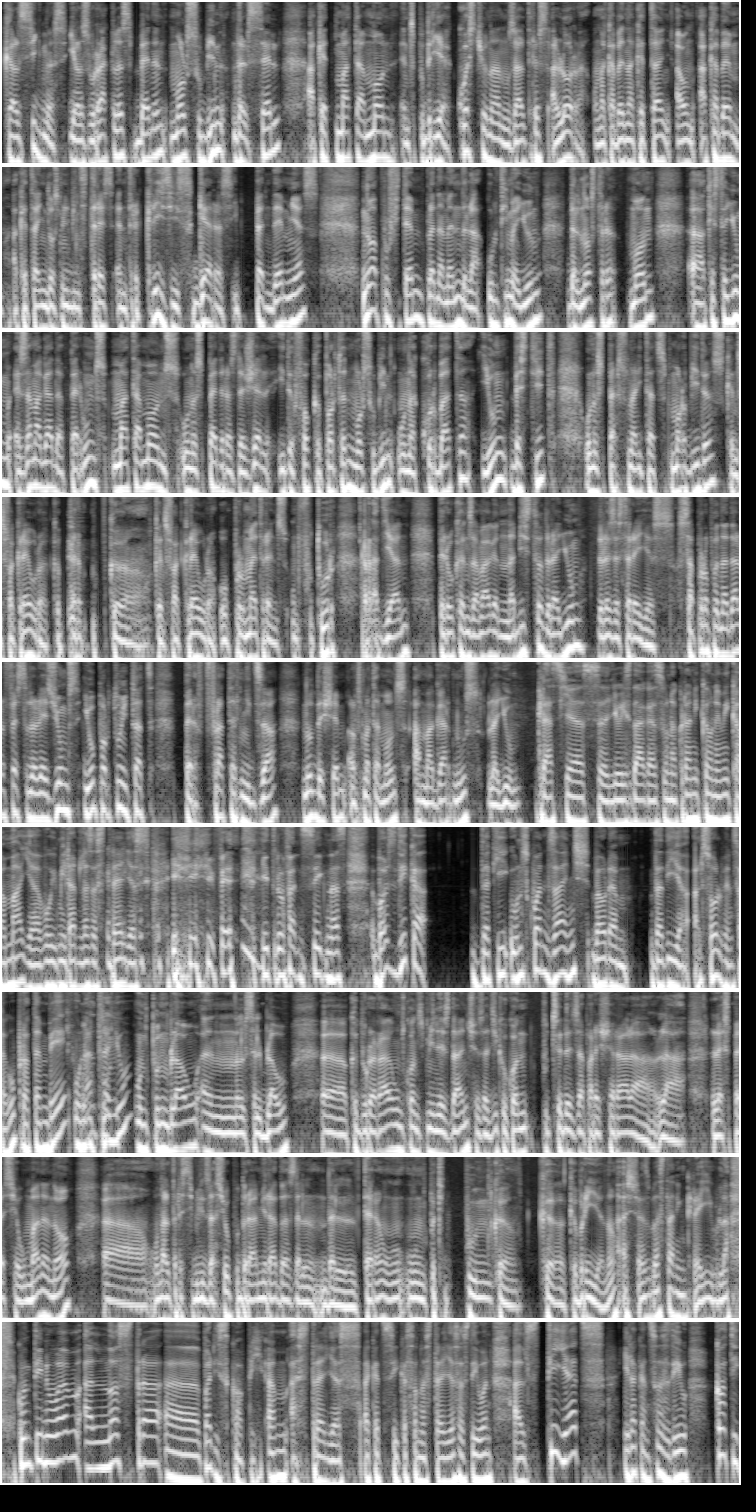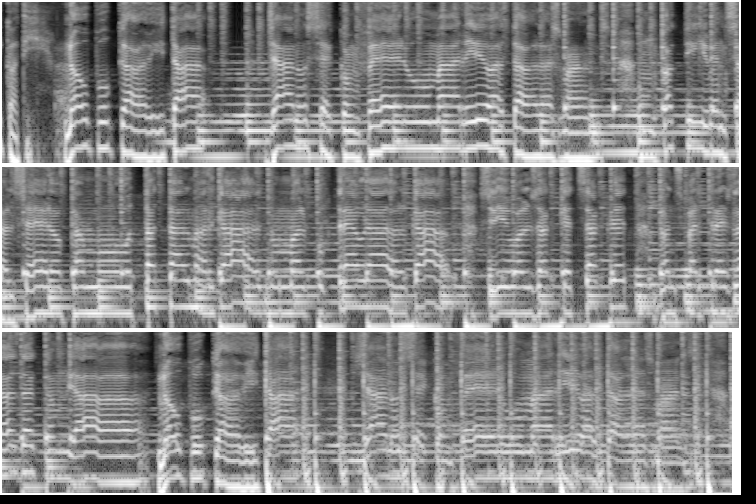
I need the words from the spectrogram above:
que els signes i els oracles venen molt sovint del cel. Aquest matamon ens podria qüestionar a nosaltres alhora on acabem aquest any, on acabem aquest any 2023 entre crisis, guerres i pandèmies, no aprofitem plenament de la última llum del nostre món. Uh, aquesta llum és amagada per uns matamons, unes pedres de gel i de foc que porten molt sovint una corbata i un vestit, unes personalitats morbides que ens fa creure que, per, que, que ens fa creure o prometre'ns un futur radiant, però que ens amaguen la vista de la llum de les estrelles. S'apropa Nadal, festa de les llums i oportunitat per fraternitzar, no deixem els matamons amagar-nos la llum. Gràcies, Lluís Dagas. Una crònica una mica maia, avui mirant les estrelles i, fe, i trobant signes. Vols dir que d'aquí uns quants anys veurem de dia el sol, ben segur, però també un, un altre punt, llum? Un punt blau en el cel blau eh, que durarà uns quants milers d'anys, és a dir, que quan potser desapareixerà la- la- l'espècie humana, no? Eh, una altra civilització podrà mirar des del, del terra un, un petit punt que, que, que brilla, no? Això és bastant increïble. Continuem el nostre uh, periscopi amb estrelles. Aquests sí que són estrelles, es diuen els Tillets i la cançó es diu Coti Coti. No ho puc evitar, ja no sé com fer-ho, m'ha arribat a les mans. Un coti ben salsero que ha mogut tot el mercat, no me'l puc treure del aquest secret, doncs per tres l'has de canviar. No ho puc evitar, ja no sé com fer-ho, m'ha arribat a les mans.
